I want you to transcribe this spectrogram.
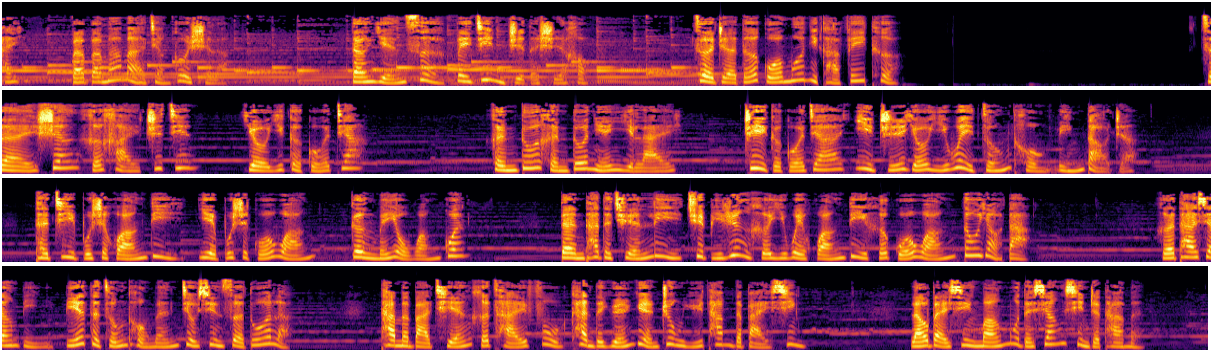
嗨，爸爸妈妈讲故事了。当颜色被禁止的时候，作者德国莫妮卡·菲特。在山和海之间，有一个国家。很多很多年以来，这个国家一直由一位总统领导着。他既不是皇帝，也不是国王。更没有王冠，但他的权力却比任何一位皇帝和国王都要大。和他相比，别的总统们就逊色多了。他们把钱和财富看得远远重于他们的百姓，老百姓盲目的相信着他们，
